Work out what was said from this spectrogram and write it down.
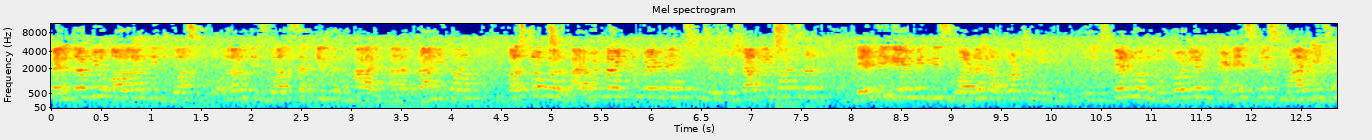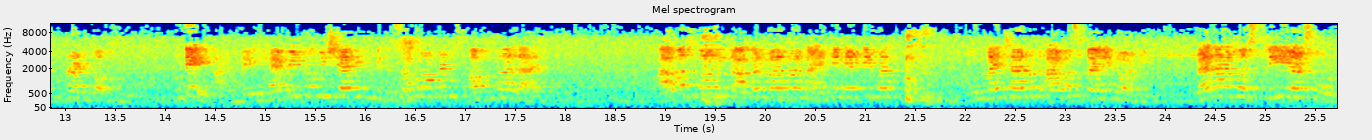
Welcome you all on this God's, all on this God's occasion. Hi, I am Rani Khan. First of all, I would like to pay thanks to Mr. Shakir Khan sir that he gave me this golden opportunity to stand on the podium and express my views in front of you. Today, I am very happy to be sharing with some moments of my life. I was born in Agarwalwa 1981. In my childhood, I was very naughty. When I was three years old,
